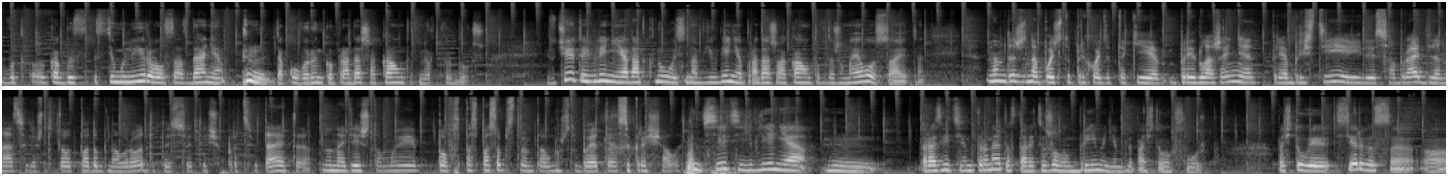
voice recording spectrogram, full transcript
вот как бы стимулировал создание такого рынка продаж аккаунтов мертвых душ. Изучая это явление, я наткнулась на объявление о продаже аккаунтов даже моего сайта. Нам даже на почту приходят такие предложения приобрести или собрать для нас, или что-то вот подобного рода. То есть все это еще процветает. Ну, надеюсь, что мы поспособствуем тому, чтобы это сокращалось. Все эти явления развития интернета стали тяжелым бременем для почтовых служб. Почтовые сервисы э,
